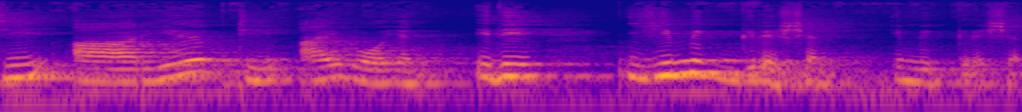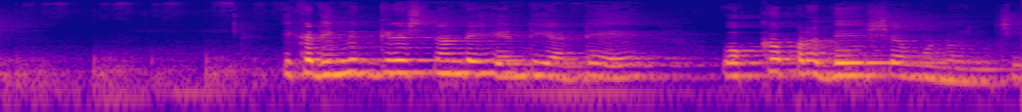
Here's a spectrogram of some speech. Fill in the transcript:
G R A T I O N ఇది ఇమిగ్రేషన్ ఇమిగ్రేషన్ ఇక్కడ ఇమిగ్రేషన్ అంటే ఏంటి అంటే ఒక ప్రదేశము నుంచి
